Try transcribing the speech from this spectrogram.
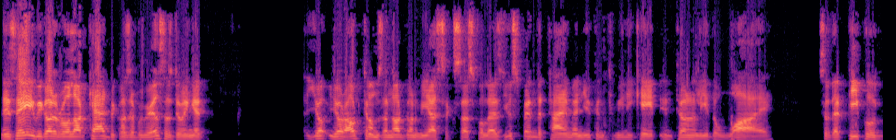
they say, hey, we got to roll out CAD because everybody else is doing it. Your, your outcomes are not going to be as successful as you spend the time and you can communicate internally the why so that people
